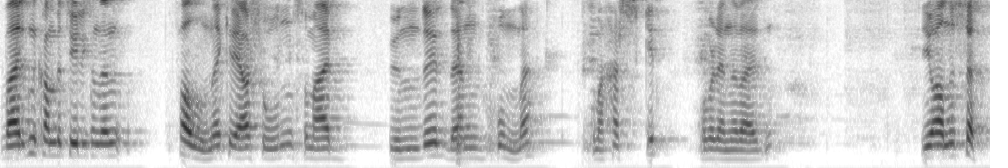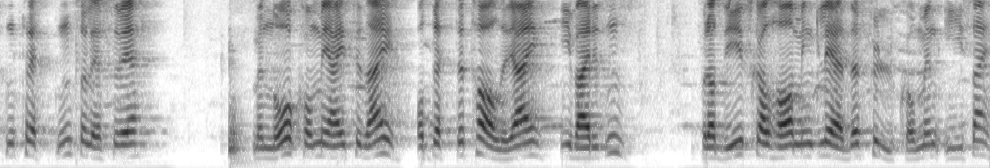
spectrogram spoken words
Verden kan bety liksom den falne kreasjonen som er under den onde, som er hersker over denne verden. I Johannes 17, 13 så leser vi Men nå kommer jeg til deg, og dette taler jeg i verden, for at de skal ha min glede fullkommen i seg.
